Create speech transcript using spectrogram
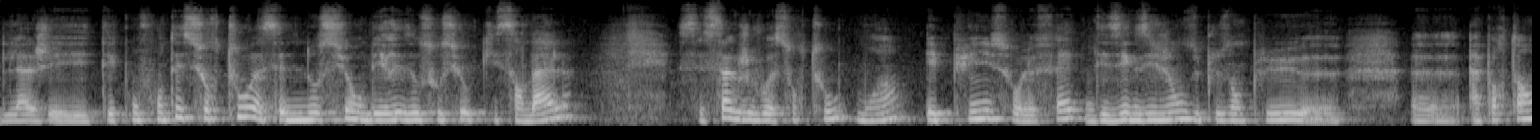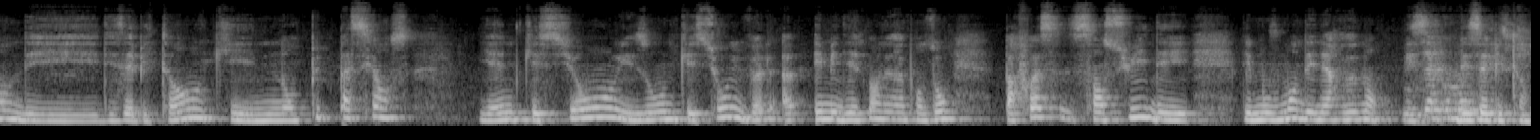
Là, j'ai été confrontée surtout à cette notion des réseaux sociaux qui s'emballent. C'est ça que je vois surtout, moi. Et puis sur le fait des exigences de plus en plus euh, euh, importantes des, des habitants qui n'ont plus de patience il y a une question, ils ont une question, ils veulent immédiatement les réponses. Donc, parfois, s'ensuit des, des mouvements d'énervement des habitants.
